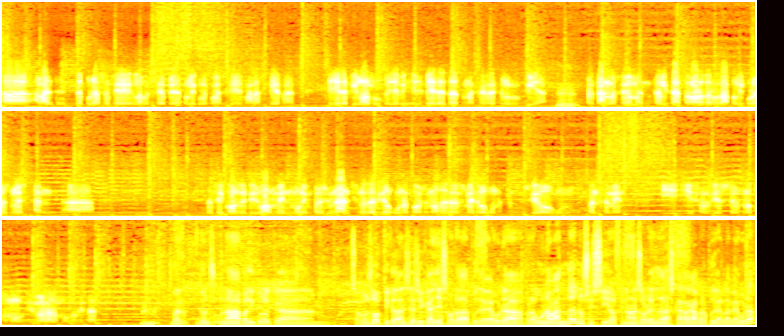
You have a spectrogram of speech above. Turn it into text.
Uh, abans de posar-se a fer la seva primera pel·lícula, que va ser Males Tierras, ell era filòsof, ell, ell ve de- d'una carrera de filosofia. Uh -huh. Per tant, la seva mentalitat a l'hora de rodar pel·lícules no és tant eh, de fer coses visualment molt impressionants, sinó de dir alguna cosa, no? de transmetre alguna sensació, algun pensament. I, i això, i això es nota molt, i m'agrada molt, la veritat. Uh -huh. Bueno, doncs una pel·lícula que, segons l'òptica d'en Sergi Calle, s'haurà de poder veure per alguna banda. No sé si al final ens haurem de descarregar per poder-la veure.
